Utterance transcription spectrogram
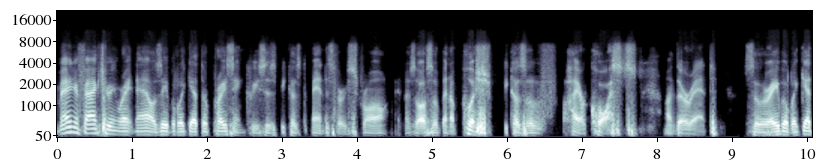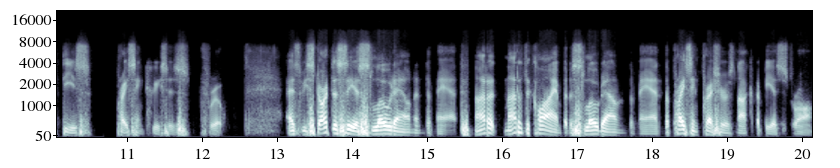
manufacturing right now is able to get their price increases because demand is very strong. And there's also been a push because of higher costs on their end. So they're mm-hmm. able to get these price increases through. As we start to see a slowdown in demand, not a, not a decline, but a slowdown in demand, the pricing pressure is not going to be as strong.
